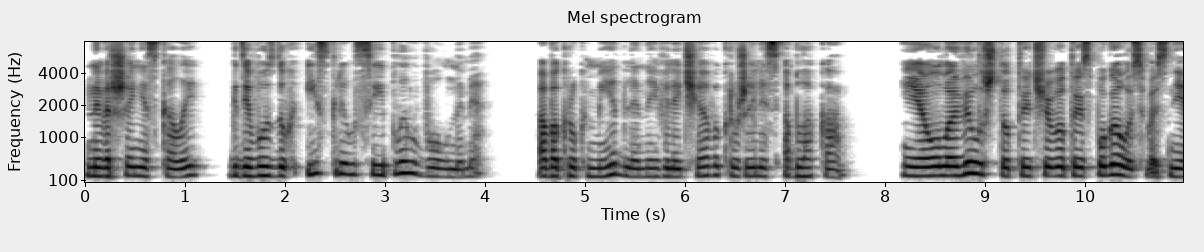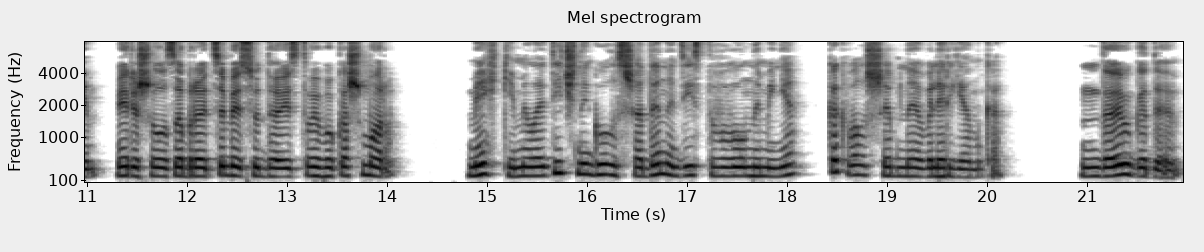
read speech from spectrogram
на вершине скалы где воздух искрился и плыл волнами, а вокруг медленно и величаво кружились облака. «Я уловил, что ты чего-то испугалась во сне и решила забрать тебя сюда из твоего кошмара». Мягкий мелодичный голос Шадена действовал на меня, как волшебная валерьянка. «Дай угадаю.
